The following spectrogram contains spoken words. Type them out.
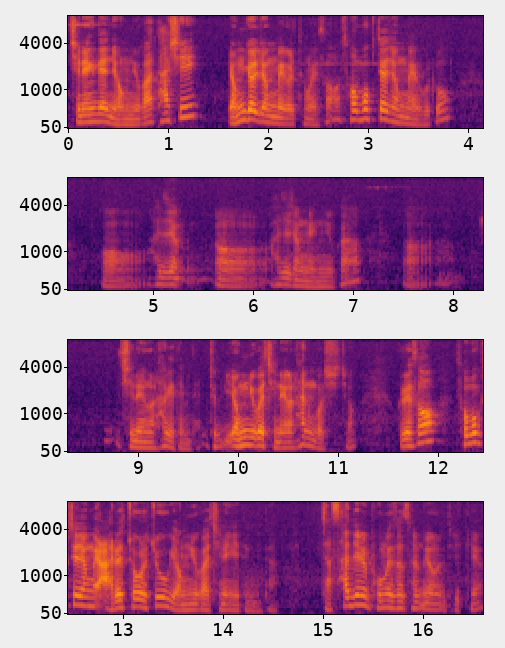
진행된 역류가 다시 연결 정맥을 통해서 소복제 정맥으로 어, 하지정, 어, 하지정맥류가 어, 진행을 하게 됩니다. 즉 역류가 진행을 하는 것이죠. 그래서 소복제 정맥 아래쪽으로 쭉 역류가 진행이 됩니다. 자, 사진을 보면서 설명을 드릴게요.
